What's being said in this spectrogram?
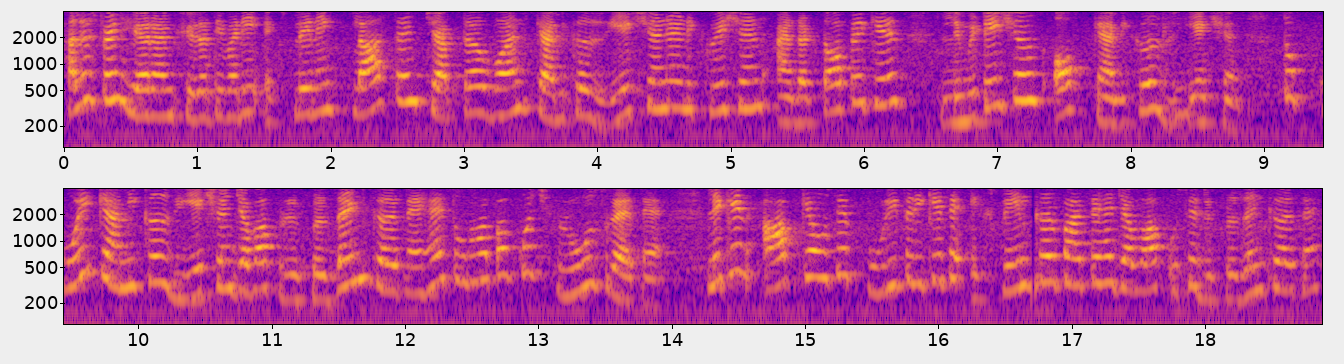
Hello friend, here I am Shweta Tiwari explaining class 10 chapter 1 chemical reaction and equation and the topic is limitations of chemical reaction. तो कोई केमिकल रिएक्शन जब आप रिप्रेजेंट करते हैं तो वहाँ पर कुछ रूल्स रहते हैं। लेकिन आप क्या उसे पूरी तरीके से एक्सप्लेन कर पाते हैं जब आप उसे रिप्रेजेंट करते हैं?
